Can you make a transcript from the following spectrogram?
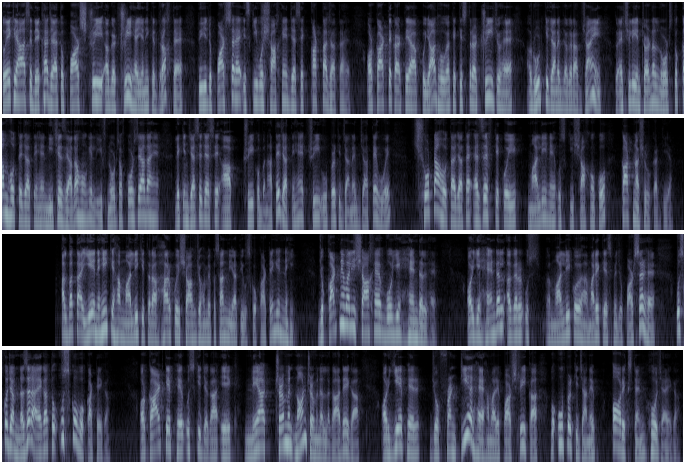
تو ایک لحاظ سے دیکھا جائے تو پارس ٹری اگر ٹری ہے یعنی کہ درخت ہے تو یہ جو پارسر ہے، اس کی وہ شاخیں جیسے کاٹتا جاتا ہے۔ اور کاٹتے کاٹتے آپ کو یاد ہوگا کہ کس طرح ٹری جو ہے، روٹ کی جانب اگر آپ جائیں، تو ایکچولی انٹرنل نوٹس تو کم ہوتے جاتے ہیں، نیچے زیادہ ہوں گے لیف نوٹس آف کورس زیادہ ہیں۔ لیکن جیسے جیسے آپ ٹری کو بناتے جاتے ہیں، ٹری اوپر کی جانب جاتے ہوئے چھوٹا ہوتا جاتا ہے ایز ایف کہ کوئی مالی نے اس کی شاخوں کو کاٹنا شروع کر دیا۔ البتہ یہ نہیں کہ ہم مالی کی طرح ہر کوئی شاخ جو ہمیں پسند نہیں آتی، اس کو کاٹیں گے نہیں۔ جو کاٹنے والی شاخ ہے، وہ یہ ہینڈل ہے۔ اور یہ ہینڈل اگر اس مالی کو ہمارے کیس میں جو پارسر ہے، اس کو جب نظر آئے گا تو اس کو وہ کاٹے گا۔ اور کاٹ کے پھر اس کی جگہ ایک نیا نان ٹرمینل لگا دے گا۔ اور یہ پھر جو فرنٹیئر ہے ہمارے پارسٹری کا، وہ اوپر کی جانب اور ایکسٹینڈ ہو جائے گا۔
